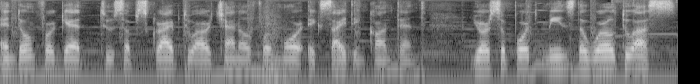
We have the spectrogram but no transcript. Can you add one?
and don't forget to subscribe to our channel for more exciting content. Your support means the world to us.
